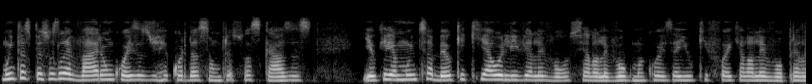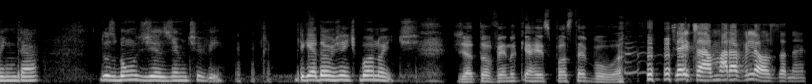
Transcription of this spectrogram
muitas pessoas levaram coisas de recordação para suas casas. E eu queria muito saber o que que a Olivia levou, se ela levou alguma coisa e o que foi que ela levou para lembrar dos bons dias de MTV. Obrigadão, gente. Boa noite. Já tô vendo que a resposta é boa. Gente, é maravilhosa, né?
